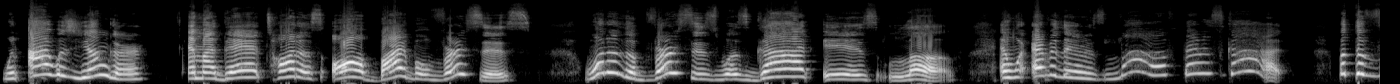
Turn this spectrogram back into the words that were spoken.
When I was younger and my dad taught us all Bible verses, one of the verses was God is love. And wherever there is love, there is God. But the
